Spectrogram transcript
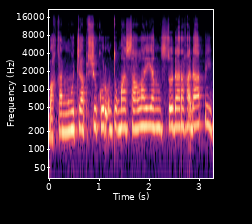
Bahkan mengucap syukur untuk masalah yang saudara hadapi.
